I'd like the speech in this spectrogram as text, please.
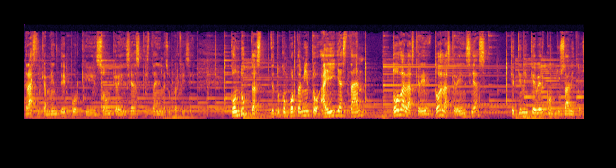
drásticamente porque son creencias que están en la superficie. Conductas de tu comportamiento, ahí ya están todas las, todas las creencias que tienen que ver con tus hábitos,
